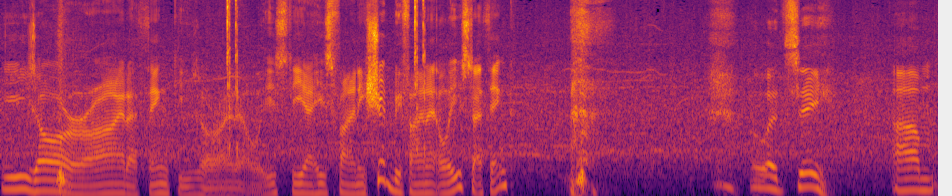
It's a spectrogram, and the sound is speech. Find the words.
He's alright, I think he's alright at least. Yeah, he's fine. He should be fine at least, I think. Let's see. Um,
